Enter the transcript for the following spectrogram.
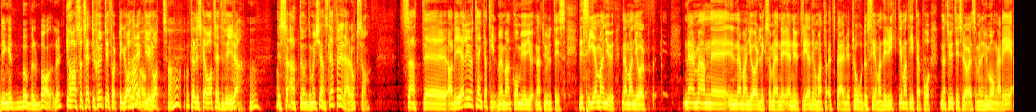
Det är inget bubbelbad, eller? Ja, alltså 37 till 40 grader Aha, räcker ju okej. gott. Aha, okej. För att det ska vara 34. Så att de, de är känsliga för det där också. Så att, eh, ja, det gäller ju att tänka till. Men man kommer ju naturligtvis, det ser man ju när man gör när man, eh, när man gör liksom en, en utredning om man tar ett spermieprov, då ser man det riktiga man tittar på, naturligtvis rörelse, men hur många det är.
